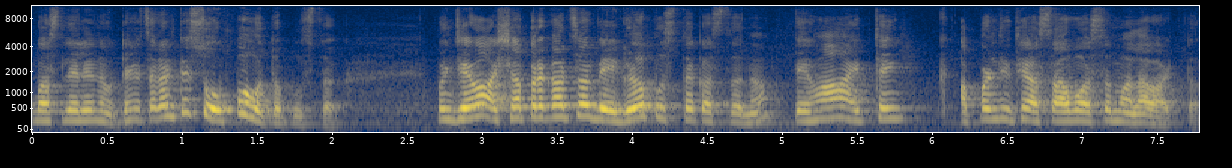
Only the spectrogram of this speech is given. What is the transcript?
बसलेले नव्हते. ह्याचं कारण ते सोपं होतं पुस्तक. पण जेव्हा अशा प्रकारचं वेगळं पुस्तक असतं ना तेव्हा आय थिंक आपण तिथे असावं असं मला वाटतं.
